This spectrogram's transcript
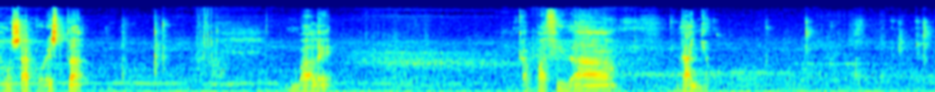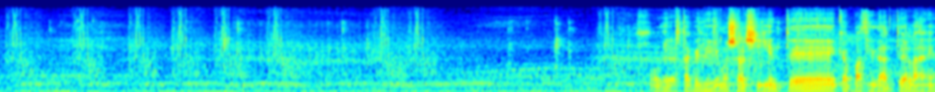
Vamos a por esta. Vale. Capacidad. Daño. Joder, hasta que lleguemos al siguiente capacidad tela, ¿eh?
